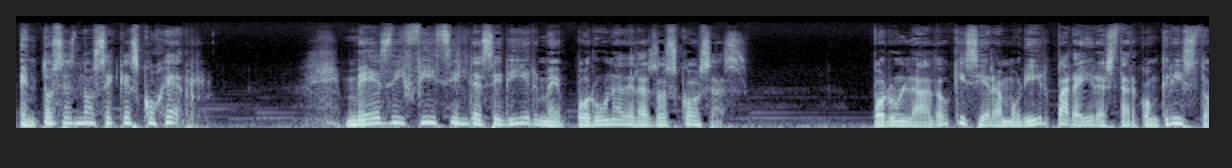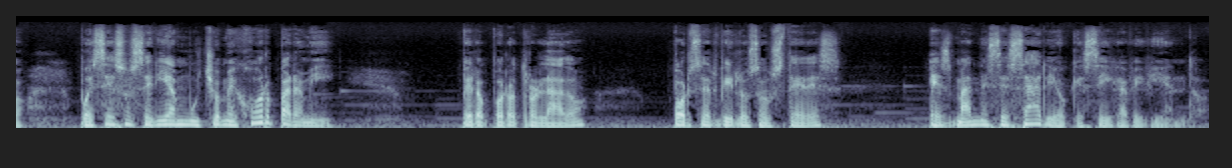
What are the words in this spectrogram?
entonces no sé qué escoger. Me es difícil decidirme por una de las dos cosas. Por un lado, quisiera morir para ir a estar con Cristo, pues eso sería mucho mejor para mí. Pero por otro lado, por servirlos a ustedes, es más necesario que siga viviendo.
